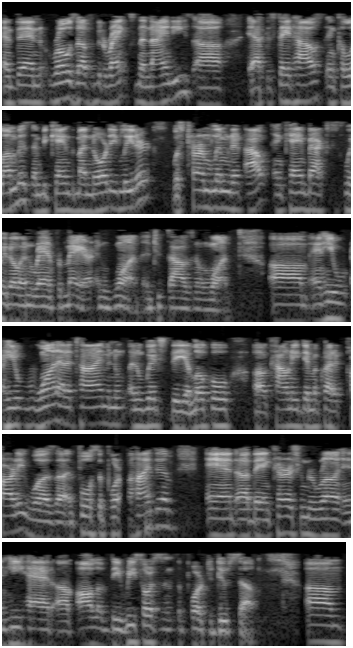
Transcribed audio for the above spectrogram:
and then rose up the ranks in the 90s uh, at the State House in Columbus and became the minority leader, was term limited out, and came back to Toledo and ran for mayor and won in 2001. Um, and he he won at a time in, in which the local uh, county Democratic Party was uh, in full support behind him, and uh, they encouraged him to run, and he had um, all of the resources and support to do so. Um,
